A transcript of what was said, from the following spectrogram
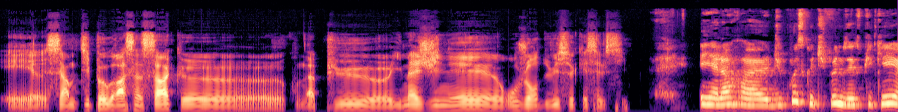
Et euh, c'est un petit peu grâce à ça que qu'on a pu imaginer aujourd'hui ce qu'est celle-ci. Et alors, du coup, est-ce que tu peux nous expliquer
